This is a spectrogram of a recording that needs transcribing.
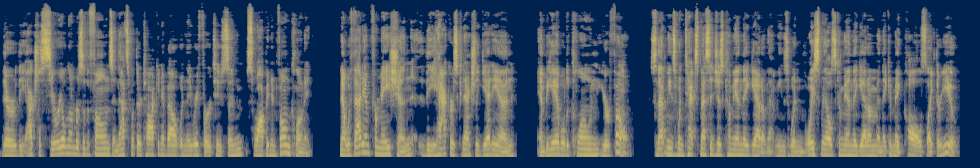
They're the actual serial numbers of the phones, and that's what they're talking about when they refer to SIM swapping and phone cloning. Now, with that information, the hackers can actually get in and be able to clone your phone. So that means when text messages come in, they get them. That means when voicemails come in, they get them and they can make calls like they're you.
